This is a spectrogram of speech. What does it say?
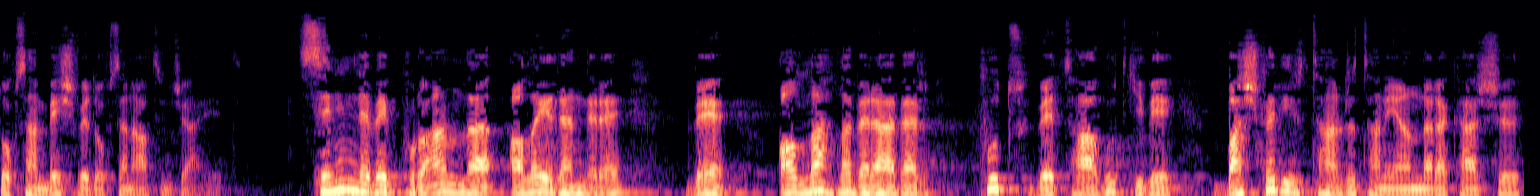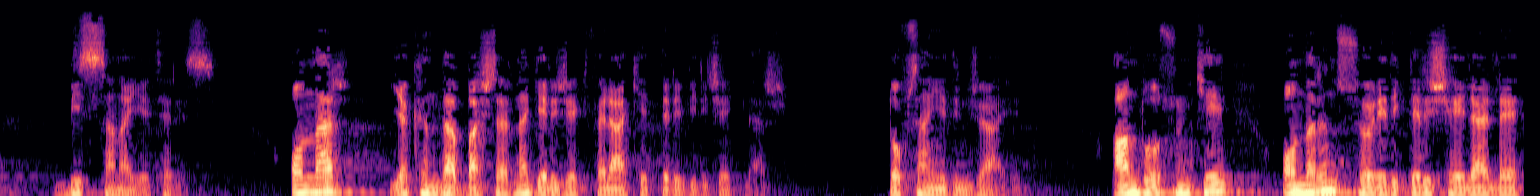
95 ve 96. Ayet Seninle ve Kur'an'la alay edenlere ve Allah'la beraber put ve tağut gibi başka bir tanrı tanıyanlara karşı biz sana yeteriz. Onlar yakında başlarına gelecek felaketleri bilecekler. 97. Ayet Andolsun ki onların söyledikleri şeylerle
